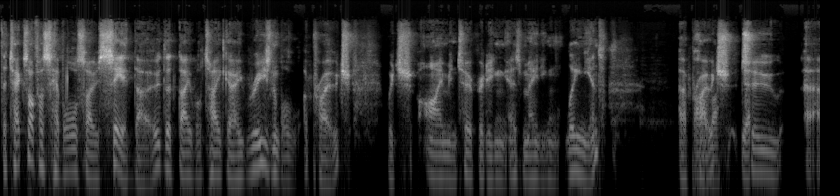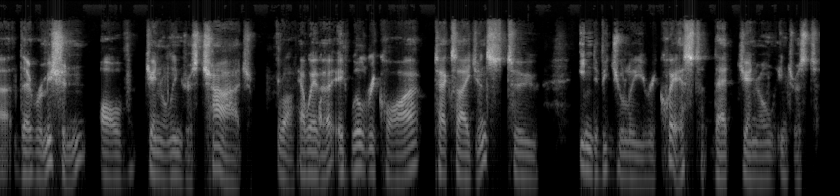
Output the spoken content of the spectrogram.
the tax office have also said, though, that they will take a reasonable approach which I'm interpreting as meaning lenient approach yep. to uh, the remission of general interest charge. Right. However, it will require tax agents to individually request that general interest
